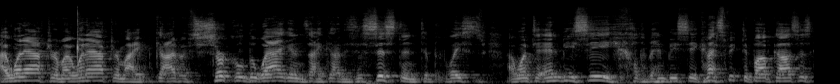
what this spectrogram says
I went after him. I went after him. I got I circled the wagons. I got his assistant to places. I went to NBC. Called him NBC. Can I speak to Bob Costas?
